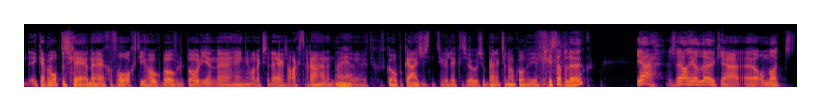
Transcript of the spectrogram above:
ik heb hem op de schermen gevolgd die hoog boven het podium hingen. Want ik zat ergens achteraan. En Oh, ja. eh, goedkope kaartjes natuurlijk. Zo, zo ben ik dan ook alweer. Is dat leuk? Ja, dat is wel heel leuk, ja. Omdat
